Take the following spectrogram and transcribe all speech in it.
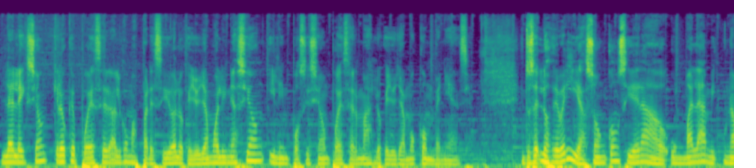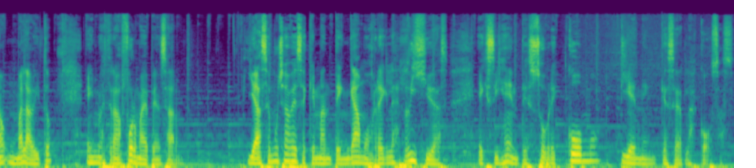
la elección creo que puede ser algo más parecido a lo que yo llamo alineación y la imposición puede ser más lo que yo llamo conveniencia. Entonces los deberías son considerados un mal hábito en nuestra forma de pensar y hace muchas veces que mantengamos reglas rígidas, exigentes sobre cómo tienen que ser las cosas.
